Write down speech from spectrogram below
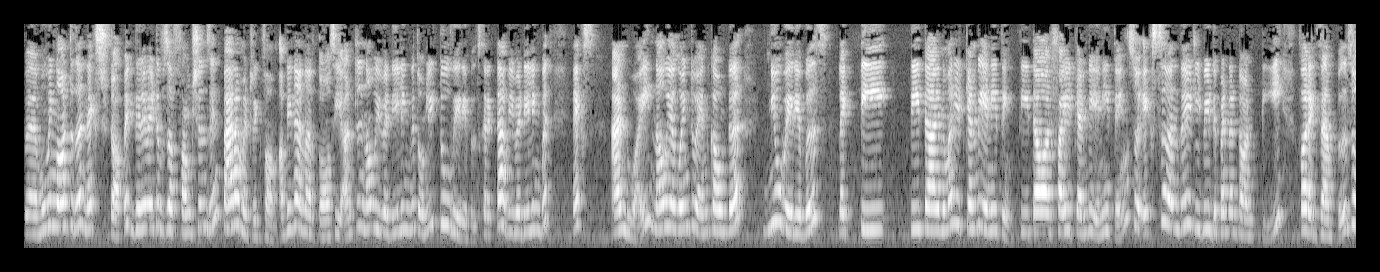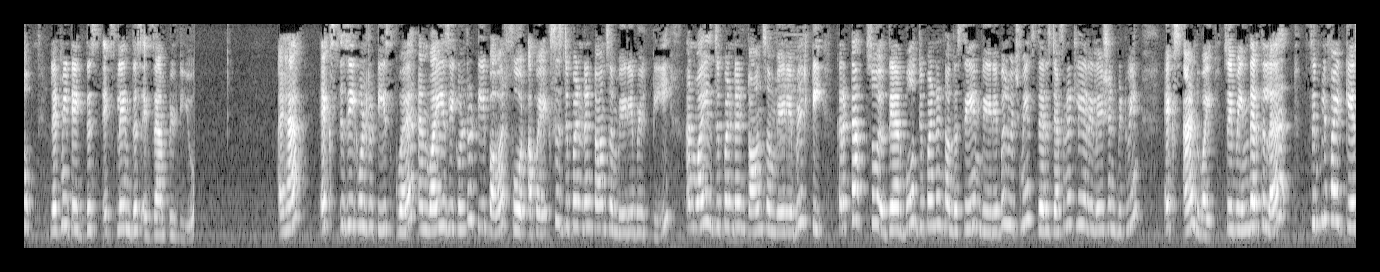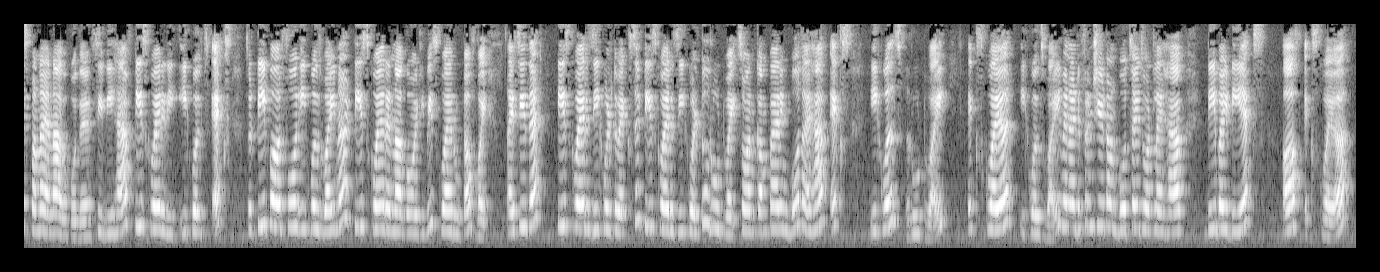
Uh, moving on to the next topic derivatives of functions in parametric form அப்படின்னா என்ன அர்த்தம் see until now we were dealing with only two variables correct we were dealing with x and y now we are going to encounter new variables like t theta இந்த மாதிரி it can be anything theta or phi it can be anything so x வந்து it will be dependent on t for example so let me take this explain this example to you I have x is equal to t square and y is equal to t power 4. அப்ப x is dependent on some variable t and y is dependent on some variable t. Correct? So they are both dependent on the same variable which means there is definitely a relation between x and y. So இப்ப இந்த இடத்துல simplified case பண்ணா என்ன ஆக போகுது see we have t square equals x so t power 4 equals y na t square என்ன ஆகும் it will be square root of y I see that t square is equal to x t square is equal to root y so on comparing both I have x equals root y x square equals y. When I differentiate on both sides, what will I have? d by dx of x square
